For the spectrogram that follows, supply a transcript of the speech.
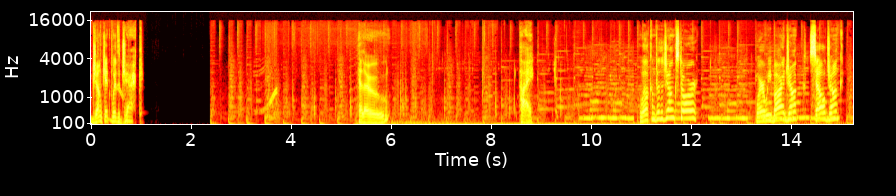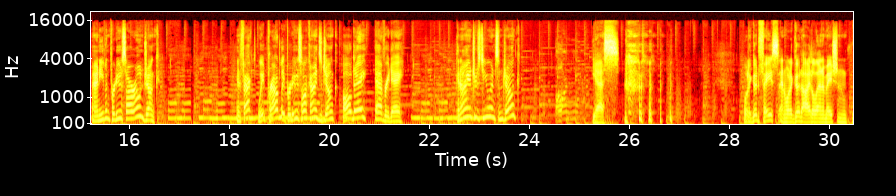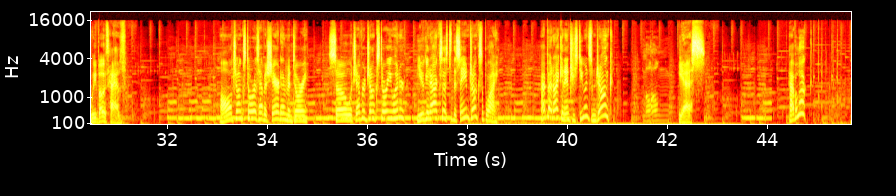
Junk it with Jack. Hello. Hi. Welcome to the junk store, where we buy junk, sell junk, and even produce our own junk. In fact, we proudly produce all kinds of junk all day, every day. Can I interest you in some junk? Yes. what a good face and what a good idle animation we both have. All junk stores have a shared inventory, so whichever junk store you enter, you get access to the same junk supply. I bet I can interest you in some junk. Yes. Have a look.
